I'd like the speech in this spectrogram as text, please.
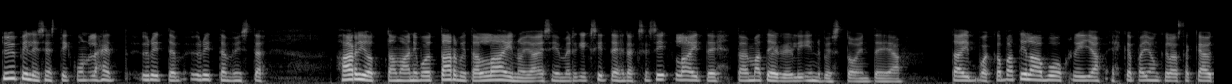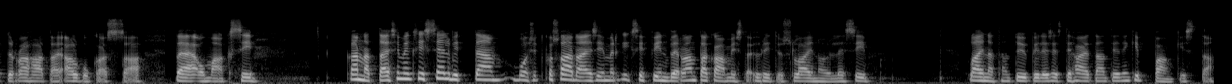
tyypillisesti, kun lähdet yrittä, yrittämistä harjoittamaan, niin voit tarvita lainoja esimerkiksi tehdäksesi laite- tai materiaaliinvestointeja tai vaikkapa tilavuokriin ja ehkäpä jonkinlaista käyttörahaa tai alkukassaa pääomaksi. Kannattaa esimerkiksi selvittää, voisitko saada esimerkiksi Finveran takaamista yrityslainoillesi. Lainathan tyypillisesti haetaan tietenkin pankista.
